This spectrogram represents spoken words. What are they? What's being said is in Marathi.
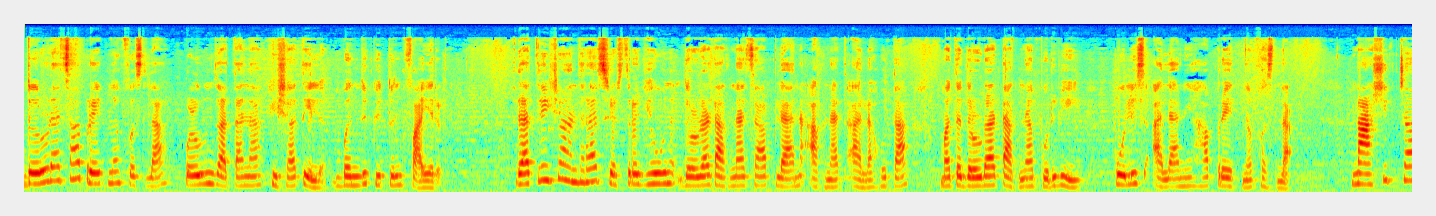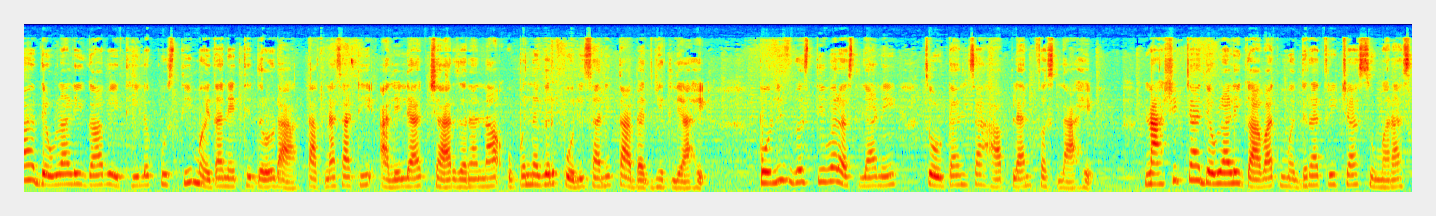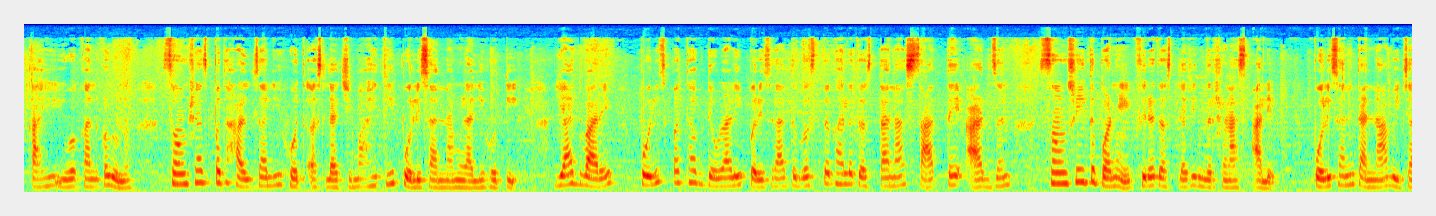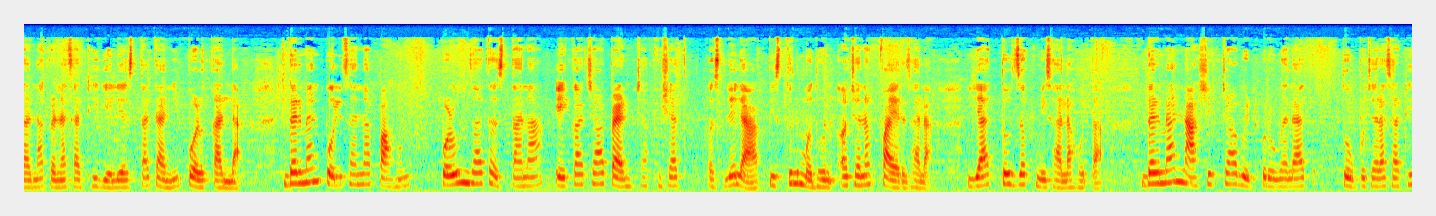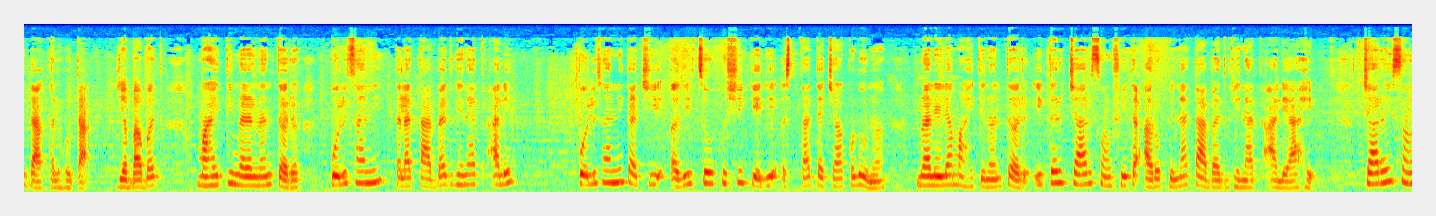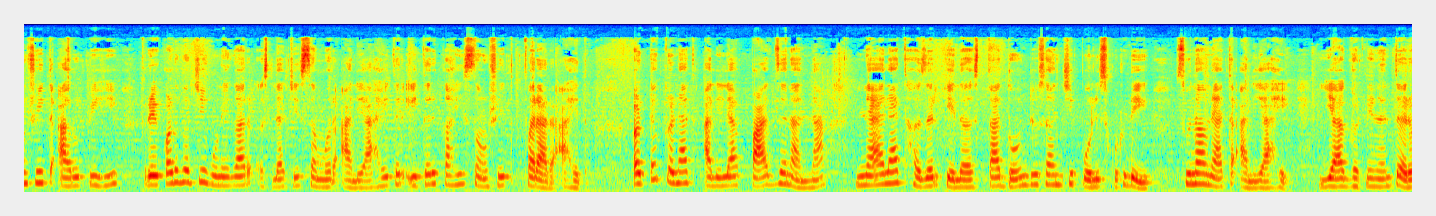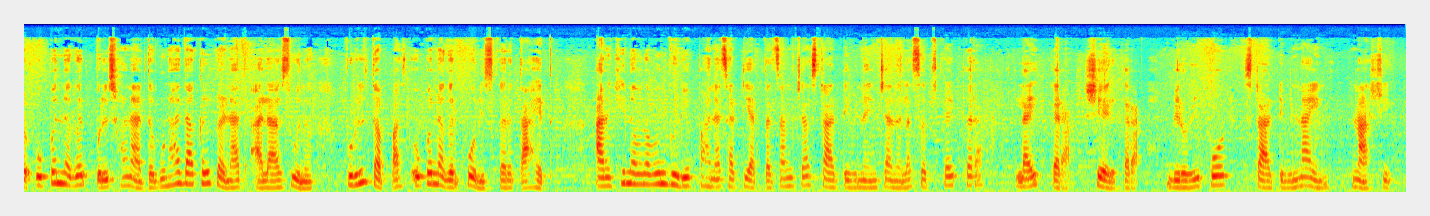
दरोड्याचा प्रयत्न फसला पळून जाताना खिशातील बंदुकीतून फायर. रात्रीच्या अंधारात शस्त्र घेऊन दरोडा टाकण्याचा प्लॅन आखण्यात आला होता. मात्र दरोडा टाकण्यापूर्वी पोलीस आल्याने हा प्रयत्न फसला. नाशिकच्या देवळाळी गाव येथील कुस्ती मैदान येथे दरोडा टाकण्यासाठी आलेल्या चार जणांना उपनगर पोलिसांनी ताब्यात घेतले आहे. पोलीस गस्तीवर असल्याने चोरट्यांचा हा प्लॅन फसला आहे. नाशिकच्या देवळाली गावात मध्यरात्रीच्या सुमारास काही युवकांकडून संशयास्पद हालचाली होत असल्याची माहिती पोलिसांना मिळाली होती. याद्वारे पोलीस पथक देवळाली परिसरात गस्त घालत असताना सात ते आठ जण संशयितपणे फिरत असल्याचे निदर्शनास आले. पोलिसांनी त्यांना विचारणा करण्यासाठी गेले असता त्यांनी पळ काढला. दरम्यान पोलिसांना पाहून पळून जात असताना एकाच्या पॅन्टच्या खिशात असलेल्या पिस्तूलमधून अचानक फायर झाला. यात तो जखमी झाला होता. दरम्यान नाशिकच्या विटकर रुग्णालयात तो उपचारासाठी दाखल होता. याबाबत माहिती मिळाल्यानंतर पोलिसांनी त्याला ताब्यात घेण्यात आले. पोलिसांनी त्याची अधिक चौकशी केली असता त्याच्याकडून मिळालेल्या माहितीनंतर इतर चार संशयित आरोपींना ताब्यात घेण्यात आले आहे. चारही संशयित आरोपीही रेकॉर्डवरचे गुन्हेगार असल्याचे समोर आले आहे. तर इतर काही संशयित फरार आहेत. अटक करण्यात आलेल्या पाच जणांना न्यायालयात हजर केलं असता दोन दिवसांची पोलीस कोठडी सुनावण्यात आली आहे. या घटनेनंतर उपनगर पोलीस ठाण्यात गुन्हा दाखल करण्यात आला असून पुढील तपास उपनगर पोलीस करत आहेत. आणखी नवनवीन व्हिडिओ पाहण्यासाठी आत्ताच आमच्या स्टार टी व्ही नाईन चॅनलला सबस्क्राईब करा लाईक करा शेअर करा. Bureau report star T V nine Nashik.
